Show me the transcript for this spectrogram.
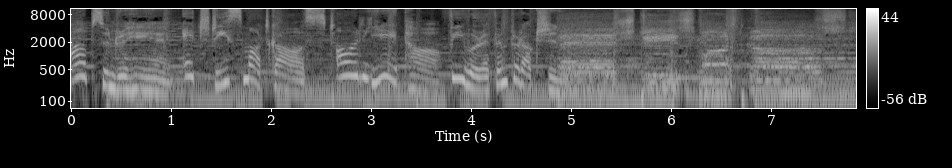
आप सुन रहे हैं एच डी स्मार्ट कास्ट और ये था Fever F production HD Smartcast.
